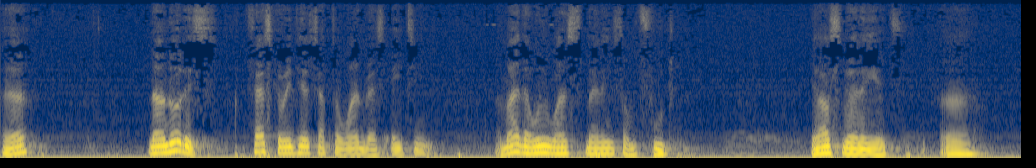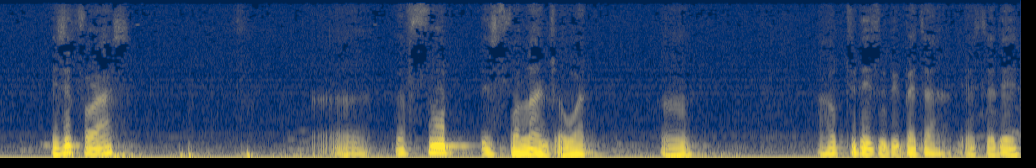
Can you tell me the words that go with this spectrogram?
Huh? Now notice, 1 Corinthians chapter 1 verse 18. Am I the only one smelling some food? You're all smelling it. Uh, is it for us? The food is for lunch or what? Uh, I hope today's will be better. Yesterday,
